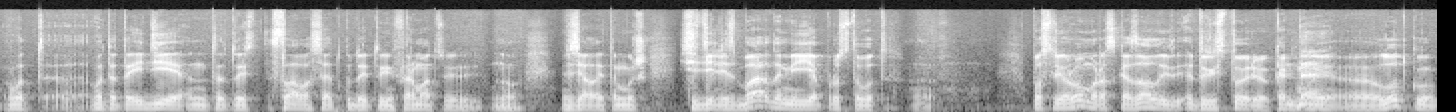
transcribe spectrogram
Вот, э, вот эта идея, ну, то, то есть Слава Сэ откуда эту информацию ну, взял. Это мы же сидели с бардами, и я просто вот э, после Рома рассказал эту историю, как Да. мы э, лодку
